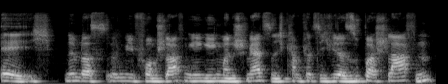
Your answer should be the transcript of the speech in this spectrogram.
ey, ich nehme das irgendwie vorm Schlafen gehen gegen meine Schmerzen, ich kann plötzlich wieder super schlafen,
